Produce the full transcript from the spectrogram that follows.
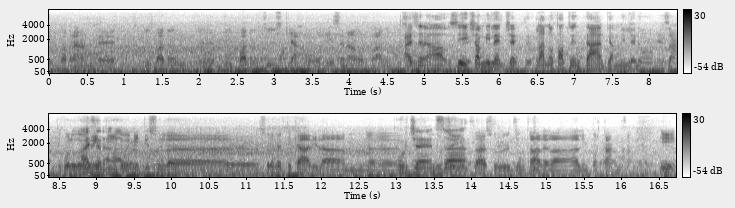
il quadrante, il quadrant, eh, il quadrant tool si chiama Eisenhower quadrant. Eisenhower, sì, c'ha mille, cioè, l'hanno fatto in tanti a mille nomi. Esatto, quello dove metti, dove metti sul, eh, sulle verticali la, mm, eh, Urgenza. l'urgenza e sull'orizzontale la- l'importanza. E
